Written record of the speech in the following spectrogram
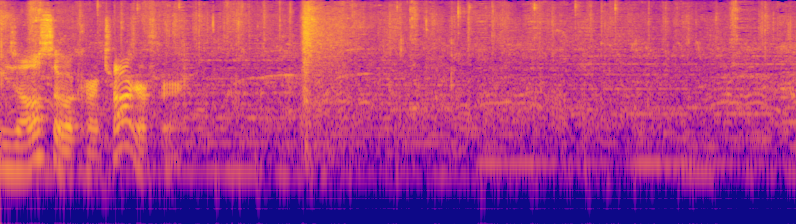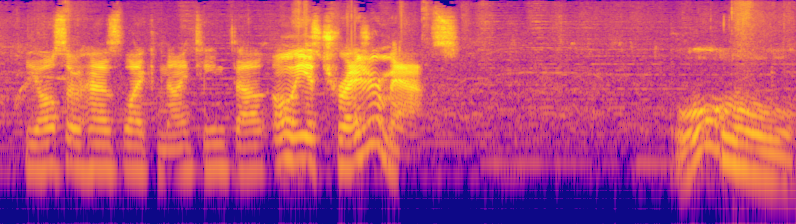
He's also a cartographer. He also has like 19,000. Oh, he has treasure maps. Ooh,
